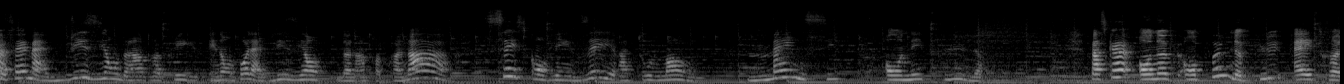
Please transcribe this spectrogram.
je fais ma vision de l'entreprise et non pas la vision de l'entrepreneur, c'est ce qu'on vient dire à tout le monde, même si on n'est plus là. Parce qu'on on peut ne plus être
